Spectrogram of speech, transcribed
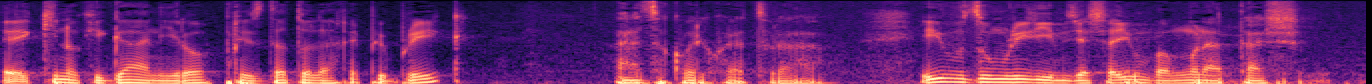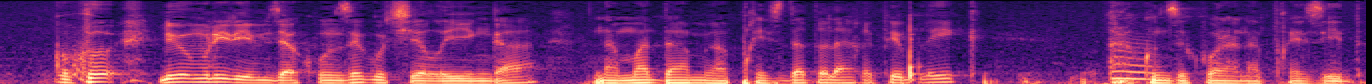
eh, kino kiganiro perezida de la republique araza ko bariko araturaba iyo uvuze umuririmbyi aca yumvamwo natasha kuko ni we muririmbyi akunze guciringa na madame wa perezida de la republique arakunze kubona na perezida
